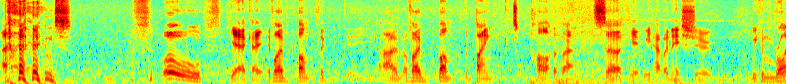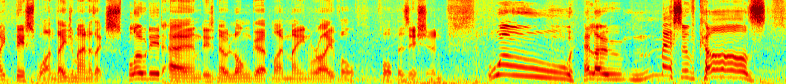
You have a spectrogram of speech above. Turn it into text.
And... Whoa! Yeah, okay. If I bump the... Uh, if I bump the banked part of that circuit, we have an issue. we can ride this one. Danger Man has exploded and is no longer my main rival for position. Whoa! Hello, mess of cars!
